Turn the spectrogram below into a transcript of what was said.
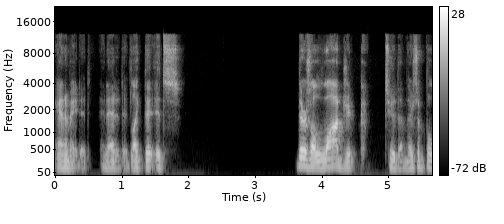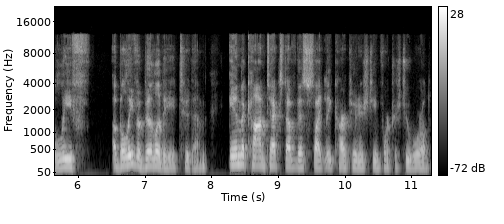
animated and edited. Like the, it's, there's a logic to them. There's a belief, a believability to them in the context of this slightly cartoonish Team Fortress 2 world.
